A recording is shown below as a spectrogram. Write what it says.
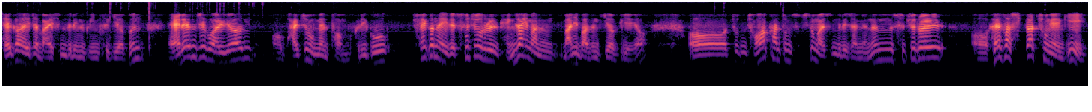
제가 이제 말씀드리는 그 힌트 기업은 LNG 관련 어, 발주 모멘텀 그리고 최근에 이제 수주를 굉장히 많은 많이 받은 기업이에요. 어, 좀 정확한 좀 수치로 말씀드리자면은 수주를 어, 회사 시가총액이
